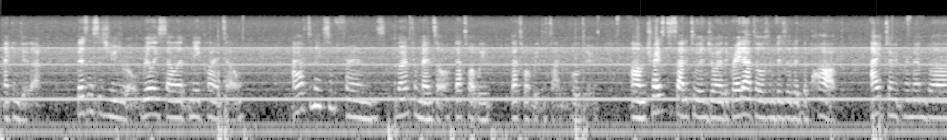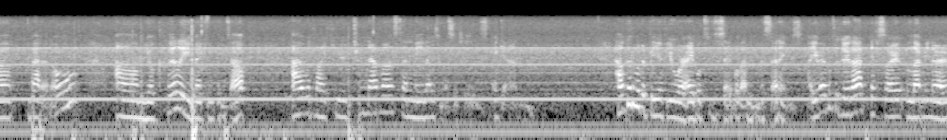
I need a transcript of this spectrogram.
I can do that. Business as usual, really sell it, meet clientele. I have to make some friends, learn from mentor. That's what we that's what we decided we'll do. Um, Trace decided to enjoy the great outdoors and visited the park. I don't remember that at all. Um, you're clearly making things up. I would like you to never send me those messages again. How good would it be if you were able to disable that in the settings? Are you able to do that? If so, let me know,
